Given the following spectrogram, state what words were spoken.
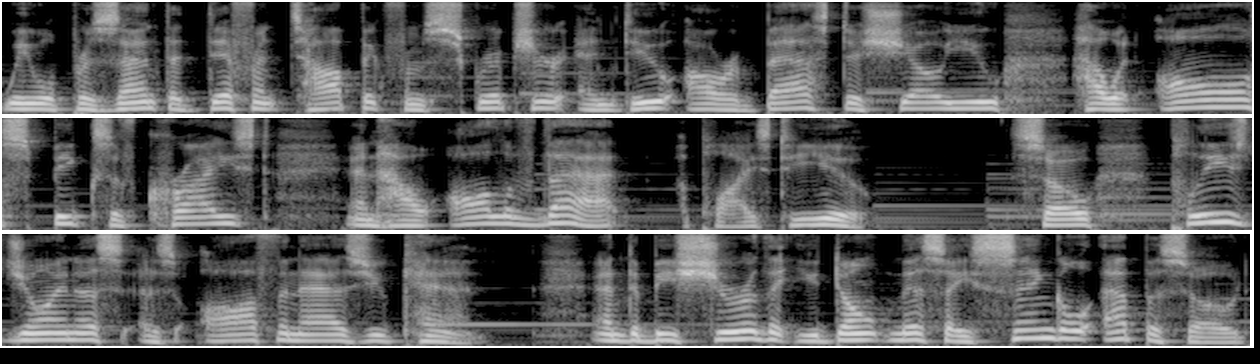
we will present a different topic from Scripture and do our best to show you how it all speaks of Christ and how all of that applies to you. So please join us as often as you can. And to be sure that you don't miss a single episode,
